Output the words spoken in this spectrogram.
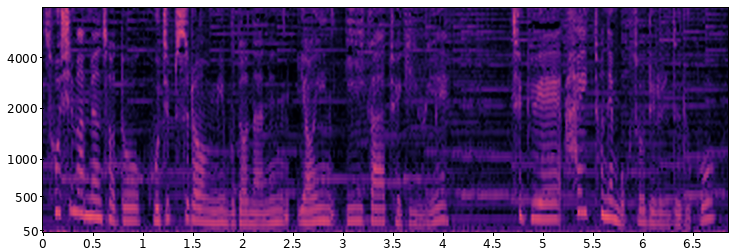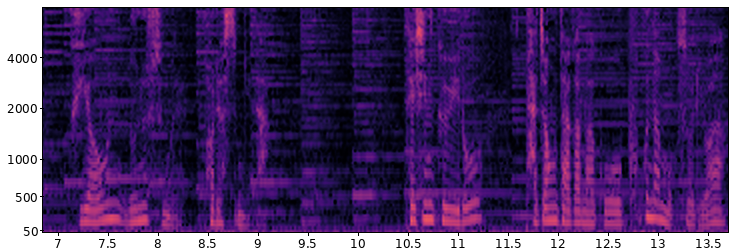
소심하면서도 고집스러움이 묻어나는 여인 이가 되기 위해 특유의 하이톤의 목소리를 누르고 귀여운 눈웃음을 버렸습니다. 대신 그 위로 다정다감하고 포근한 목소리와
